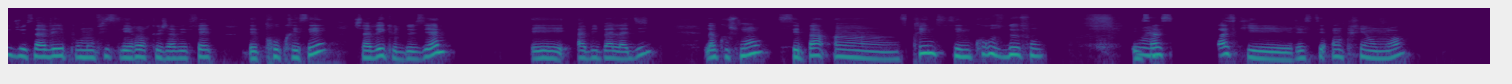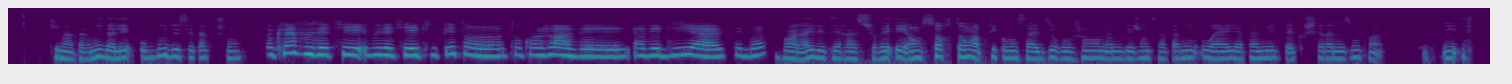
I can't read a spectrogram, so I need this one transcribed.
Je savais pour mon fils l'erreur que j'avais faite d'être trop pressée. Je savais que le deuxième, et Abiba l'a dit, l'accouchement, c'est pas un sprint, c'est une course de fond. Et ça, Ouais. c'est ça ce qui est resté ancré en moi, qui m'a permis d'aller au bout de cet accouchement. Donc là, vous étiez, vous étiez équipés, ton, ton conjoint avait, avait dit euh, c'est bon. Voilà, il était rassuré. Et en sortant, après, il commençait à dire aux gens, même des gens de sa famille, ouais, il n'y a pas mieux que d'accoucher à la maison. Enfin, il-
